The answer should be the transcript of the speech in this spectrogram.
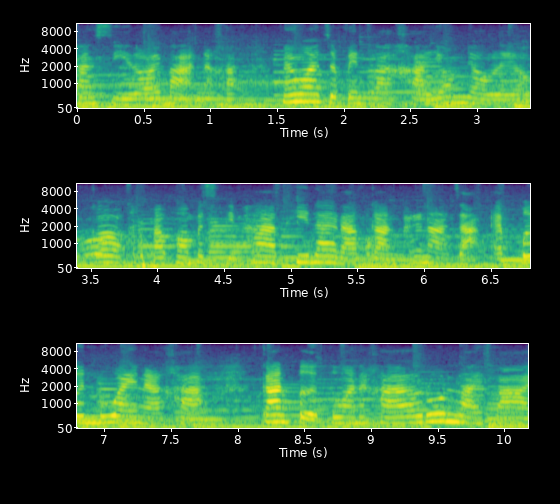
11,400 บาทนะคะ ไม่ว่าจะเป็นราคาย่อมเยาวแล้ว ก็มาพร้อมประสิทธิภาพที่ได้รับการพัฒนาจาก Apple ด้วยนะคะ การเปิดตัวนะคะ รุ่น Wi-Fi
